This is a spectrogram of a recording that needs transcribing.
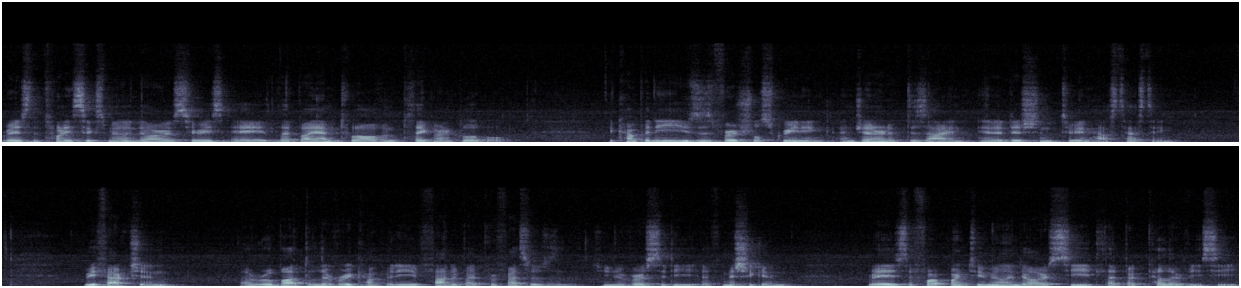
raised the $26 million Series A led by M12 and Playground Global. The company uses virtual screening and generative design in addition to in house testing. Refraction, a robot delivery company founded by professors at the University of Michigan, raised a $4.2 million seed led by Pillar VC.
